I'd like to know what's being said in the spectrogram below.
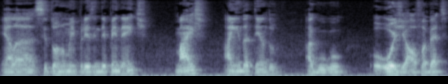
ela se tornou uma empresa independente, mas ainda tendo a Google, hoje a Alphabet,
